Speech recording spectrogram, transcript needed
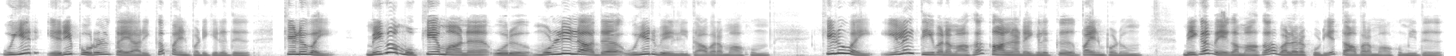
உயிர் எரிபொருள் தயாரிக்க பயன்படுகிறது. கிழுவை. மிக முக்கியமான ஒரு முள்ளில்லாத உயிர்வேலி தாவரமாகும். கிழுவை இலை தீவனமாக கால்நடைகளுக்கு பயன்படும். மிக வேகமாக வளரக்கூடிய தாவரமாகும் இது.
